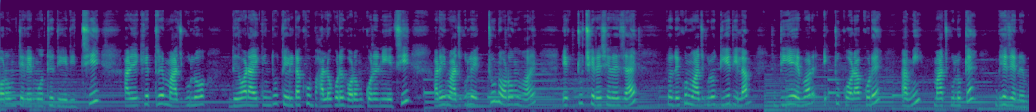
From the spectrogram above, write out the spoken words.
গরম তেলের মধ্যে দিয়ে দিচ্ছি। আর এক্ষেত্রে মাছগুলো দেওয়ার আগে কিন্তু তেলটা খুব ভালো করে গরম করে নিয়েছি। আর এই মাছগুলো একটু নরম হয়, একটু ছেড়ে ছেড়ে যায়। তো দেখুন মাছগুলো দিয়ে দিলাম। দিয়ে এবার একটু কড়া করে আমি মাছগুলোকে ভেজে নেব।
